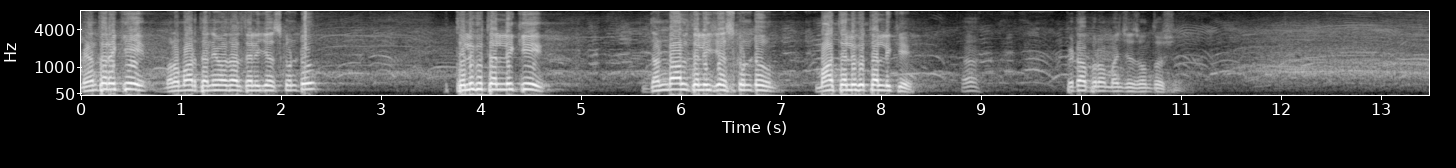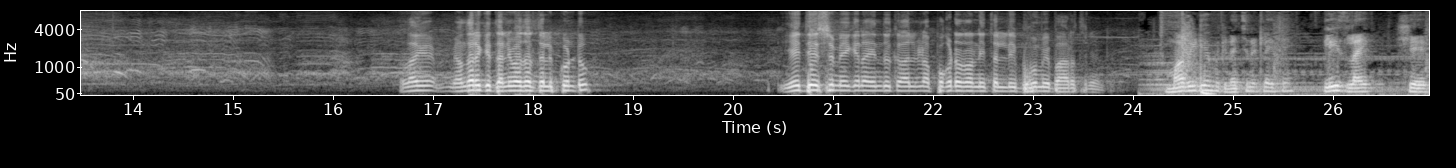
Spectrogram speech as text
మీ అందరికీ మనమాట ధన్యవాదాలు తెలియజేసుకుంటూ తెలుగు తల్లికి దండాలు తెలియజేసుకుంటూ మా తెలుగు తల్లికి పిఠాపురం మంచి సంతోషం. అలాగే మీ అందరికీ ధన్యవాదాలు తెలుపుకుంటూ ఏ దేశం ఎగినా ఎందుకు కాలిన పొగడరాని తల్లి భూమి భారతిని అంటే మా వీడియో మీకు నచ్చినట్లయితే please like share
